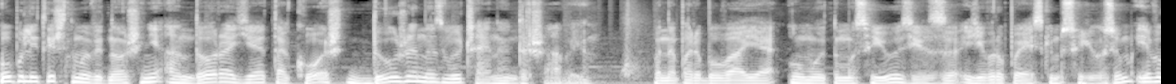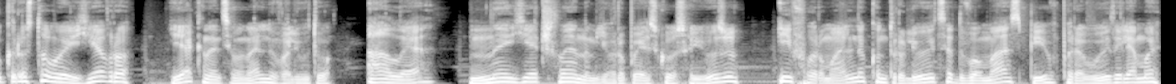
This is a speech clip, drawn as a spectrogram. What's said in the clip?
У політичному відношенні Андора є також дуже незвичайною державою. Вона перебуває у митному союзі з Європейським Союзом і використовує євро як національну валюту, але не є членом Європейського Союзу і формально контролюється двома співправителями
